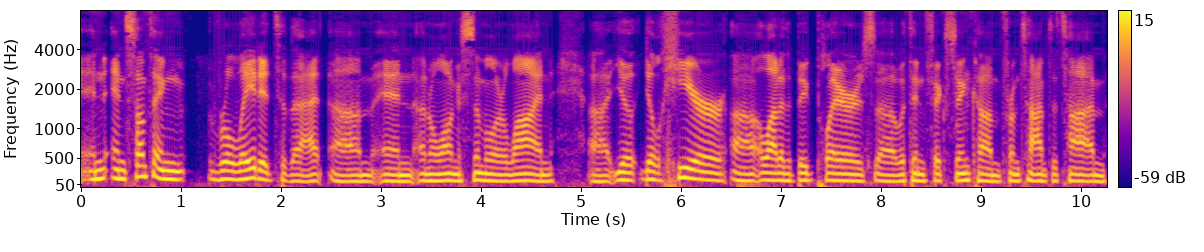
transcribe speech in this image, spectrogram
And and something related to that, um, and, and, along a similar line, uh, you'll you'll hear uh, a lot of the big players uh, within fixed income from time to time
